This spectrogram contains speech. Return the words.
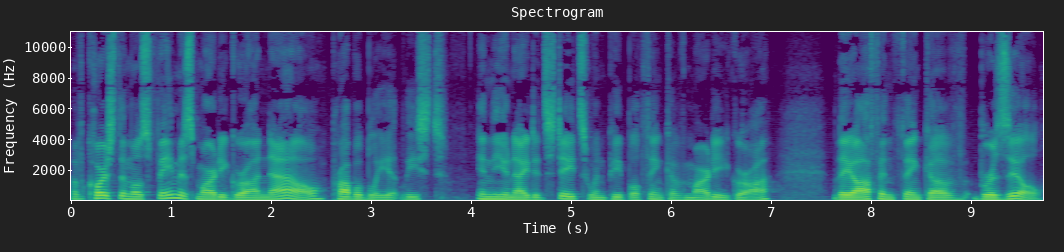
Of course, the most famous Mardi Gras now, probably at least in the United States, when people think of Mardi Gras, they often think of Brazil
